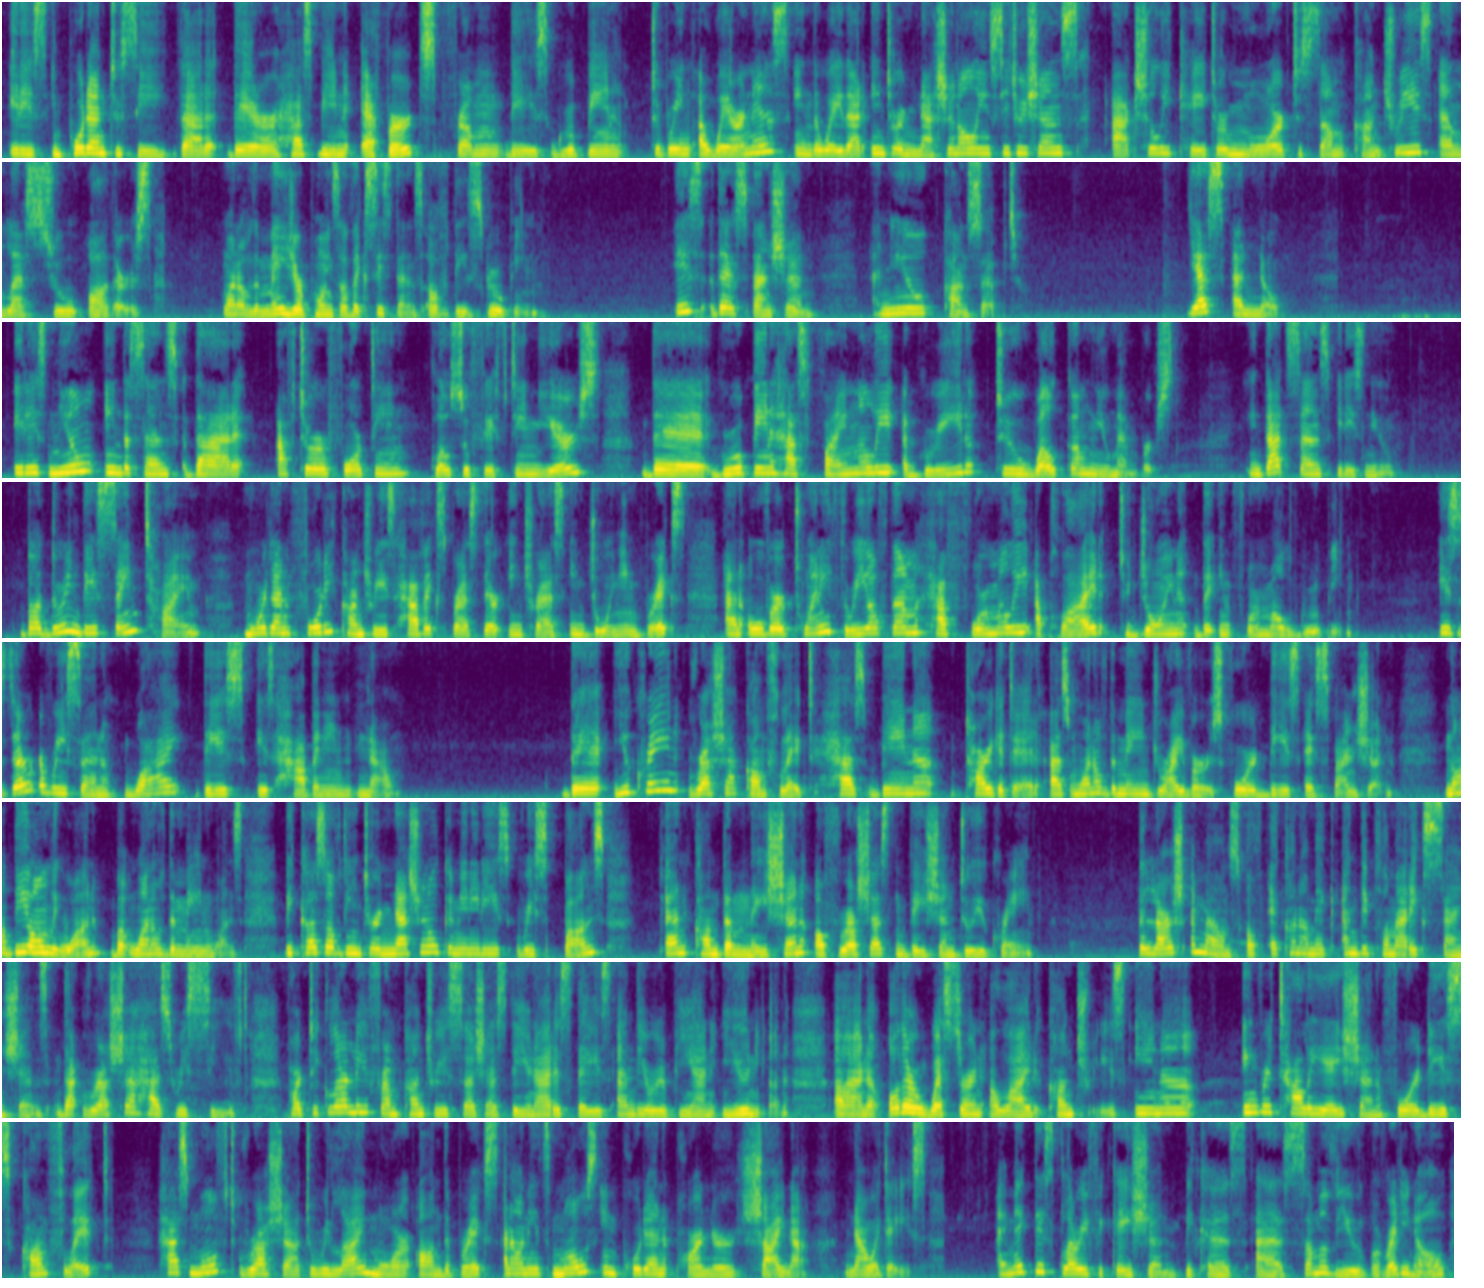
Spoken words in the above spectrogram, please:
it is important to see that there has been efforts from this grouping to bring awareness in the way that international institutions actually cater more to some countries and less to others. One of the major points of existence of this grouping is the expansion a new concept. Yes and no. It is new in the sense that after 14, close to 15 years, the grouping has finally agreed to welcome new members. In that sense, it is new. But during this same time, more than 40 countries have expressed their interest in joining BRICS, and over 23 of them have formally applied to join the informal grouping. Is there a reason why this is happening now? The Ukraine Russia conflict has been targeted as one of the main drivers for this expansion. Not the only one, but one of the main ones, because of the international community's response and condemnation of Russia's invasion to Ukraine the large amounts of economic and diplomatic sanctions that Russia has received, particularly from countries such as the United States and the European Union and other Western allied countries, in, uh, in retaliation for this conflict, has moved Russia to rely more on the BRICS and on its most important partner, China, nowadays. I make this clarification because, as some of you already know,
